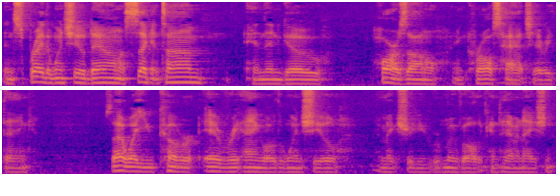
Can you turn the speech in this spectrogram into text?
Then spray the windshield down a second time and then go horizontal and cross hatch everything. So that way you cover every angle of the windshield and make sure you remove all the contamination.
